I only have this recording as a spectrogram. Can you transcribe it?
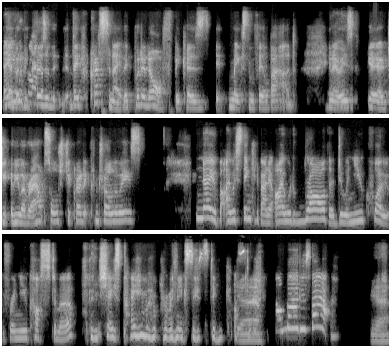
They yeah, but because rather... the, they procrastinate, they put it off because it makes them feel bad. You know, is you know, do, have you ever outsourced your credit control, Louise? No, but I was thinking about it. I would rather do a new quote for a new customer than chase payment from an existing customer. Yeah. How mad is that? Yeah.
